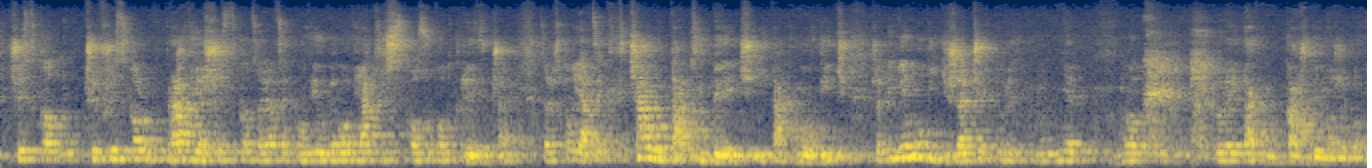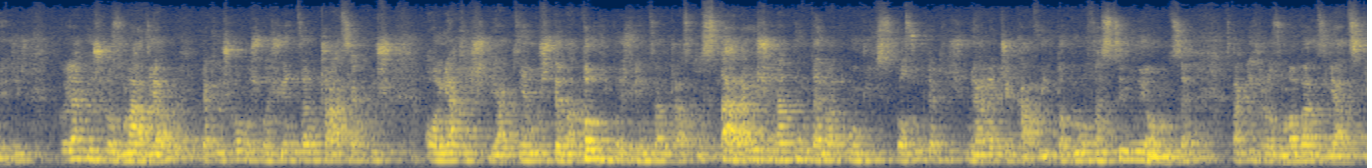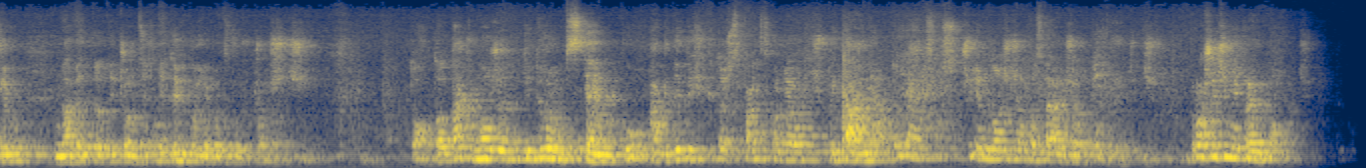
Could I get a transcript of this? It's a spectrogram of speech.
Wszystko, czy wszystko lub prawie wszystko, co Jacek mówił, było w jakiś sposób odkrywcze. Zresztą Jacek chciał taki być i tak mówić, żeby nie mówić rzeczy, których nie, no, które i tak każdy może powiedzieć. Tylko jak już rozmawiał, jak już komuś poświęcał czas, jak już o jakiś, jakiemuś tematowi poświęcał czas, to starał się na ten temat mówić w sposób jakiś w miarę ciekawy. I to było fascynujące takich rozmowach z Jackiem, nawet dotyczących nie tylko jego twórczości. To, to tak może tytułem wstępu, a gdybyś ktoś z Państwa miał jakieś pytania, to ja z przyjemnością postaram się odpowiedzieć. Proszę się nie krępować.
